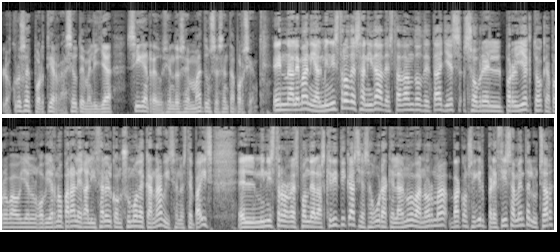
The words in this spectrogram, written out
Los cruces por tierra, Ceuta y Melilla siguen reduciéndose en más de un 60%. En Alemania, el ministro de Sanidad está dando detalles sobre el proyecto que aprueba hoy el gobierno para legalizar el consumo de cannabis en este país. El ministro responde a las críticas y asegura que la nueva norma va a conseguir precisamente luchar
